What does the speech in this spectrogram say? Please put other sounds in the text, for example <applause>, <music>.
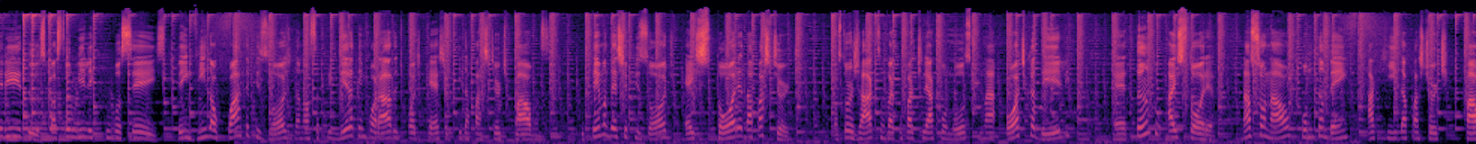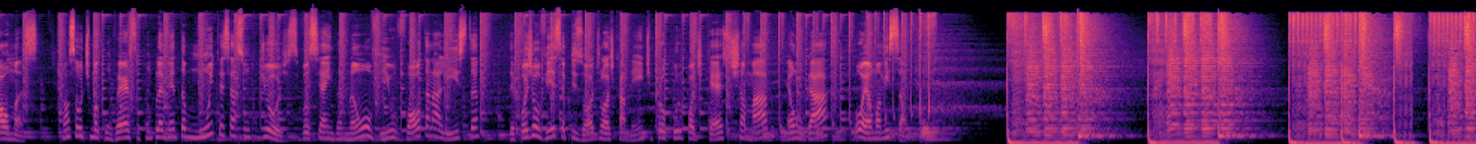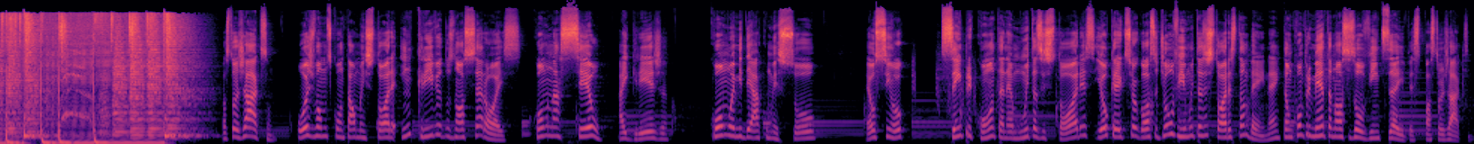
queridos! Pastor William aqui com vocês. Bem-vindo ao quarto episódio da nossa primeira temporada de podcast aqui da Past Church Palmas. O tema deste episódio é a história da Past Church. O pastor Jackson vai compartilhar conosco, na ótica dele, é, tanto a história nacional como também aqui da Past Church Palmas. Nossa última conversa complementa muito esse assunto de hoje. Se você ainda não ouviu, volta na lista. Depois de ouvir esse episódio, logicamente, procura o podcast chamado É um Lugar ou É uma Missão. Pastor Jackson, hoje vamos contar uma história incrível dos nossos heróis. Como nasceu a igreja, como o MDA começou, é o senhor sempre conta, né, muitas histórias e eu creio que o senhor gosta de ouvir muitas histórias também, né? Então cumprimenta nossos ouvintes aí, pastor Jackson.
